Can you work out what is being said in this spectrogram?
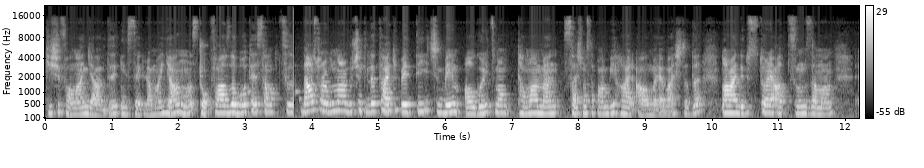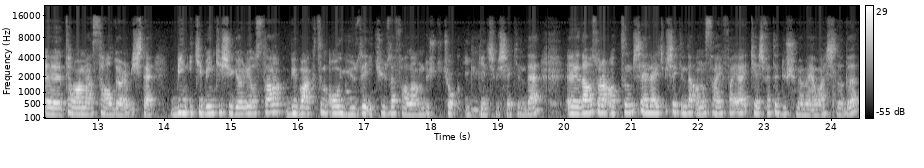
kişi falan geldi Instagram'a. Yalnız çok fazla bot hesaptı. Daha sonra bunlar bu şekilde takip ettiği için benim algoritmam tamamen saçma sapan bir hal almaya başladı. Normalde bir story attığım zaman e, tamamen sallıyorum işte 1000-2000 kişi görüyorsa bir baktım o 100'e 200'e falan düştü çok ilginç bir şekilde. E, daha sonra attığım şeyler hiçbir şekilde ana sayfaya keşfete düşmemeye başladı.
